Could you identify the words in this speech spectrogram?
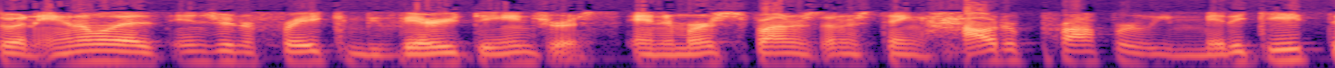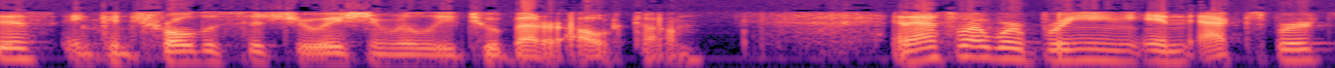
So an animal that is injured and afraid can be very dangerous, and emergency responders understanding how to properly mitigate this and control the situation will lead to a better outcome. And that's why we're bringing in experts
